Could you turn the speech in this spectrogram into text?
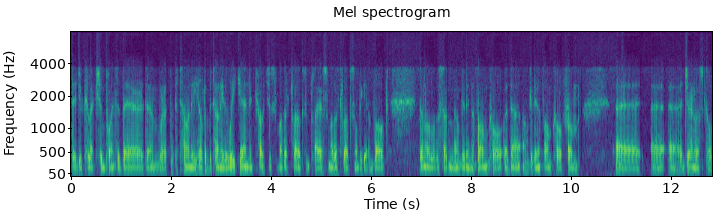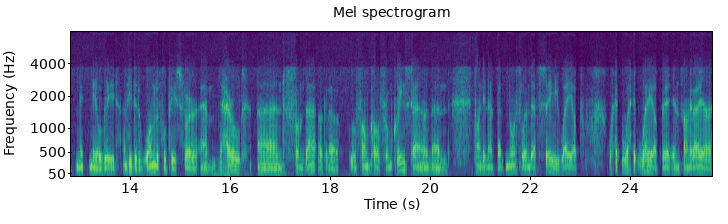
they do collection points at there. Then we're at the Petone, Hilton Petone the weekend, and coaches from other clubs and players from other clubs want to get involved. Then all of a sudden, I'm getting a phone call. Uh, I'm getting a phone call from uh, uh, a journalist called Nick, Neil Reid, and he did a wonderful piece for um, the Herald. And from that, I got a, a, phone call from Queenstown and finding out that Northland FC, way up, way, way, way up in Whangarei,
